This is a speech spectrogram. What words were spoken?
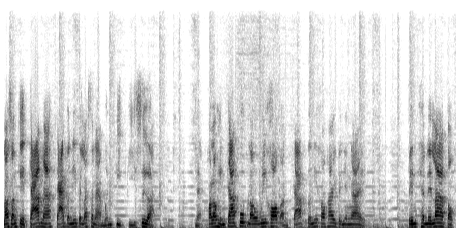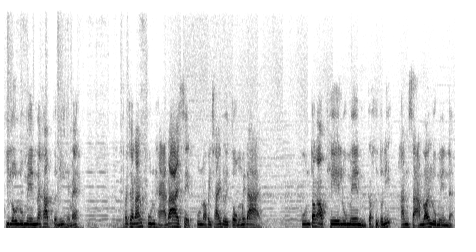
เราสังเกตกราฟนะ กราฟตัวนี้เป็นลักษณะเหมือนปีกผีเสื้อ เนี่ย พอเราเห็นกราฟปุ๊บเราวิเคราะห์ก่อนกราฟ ตัวนี้เขาให้เป็นยังไง เป็น candela ต่อ kilolumen นะครับ ตัวนี้เห็นไหม เพราะฉะนั้นคุณหาได้เสร็จคุณเอาไปใช้โดยตรงไม่ได้ คุณต้องเอา K ลูเมนก็คือตัวนี้1,300ลูเมนเนี่ย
